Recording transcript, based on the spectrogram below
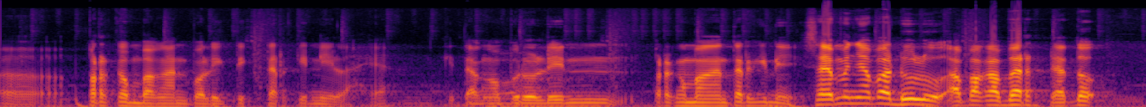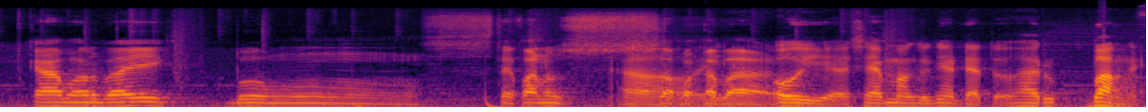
eh, perkembangan politik terkini lah ya. Kita ngobrolin perkembangan terkini. Saya menyapa dulu apa kabar Datuk Kabar baik, Bung Stefanus. apa iya. kabar? Oh iya, saya manggilnya Datuk Haru Bang ya.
